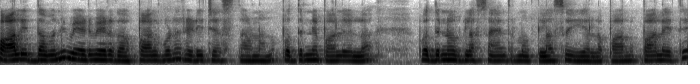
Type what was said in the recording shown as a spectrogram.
పాలు ఇద్దామని వేడివేడిగా పాలు కూడా రెడీ చేస్తూ ఉన్నాను. పొద్దున్నే పాలు ఇవ్వాల పొద్దున్న ఒక గ్లాస్ సాయంత్రం ఒక గ్లాసు ఇవ్వాల పాలు. పాలు అయితే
